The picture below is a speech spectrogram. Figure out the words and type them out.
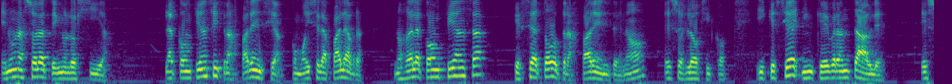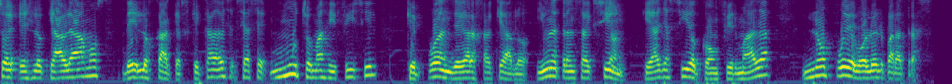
en una sola tecnología. La confianza y transparencia, como dice la palabra, nos da la confianza que sea todo transparente, ¿no? Eso es lógico. Y que sea inquebrantable. Eso es lo que hablábamos de los hackers, que cada vez se hace mucho más difícil que puedan llegar a hackearlo. Y una transacción que haya sido confirmada no puede volver para atrás.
